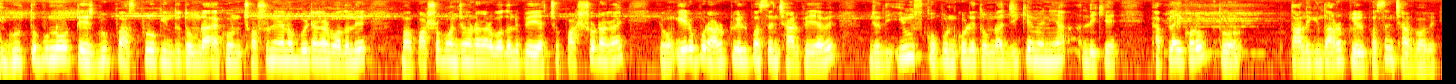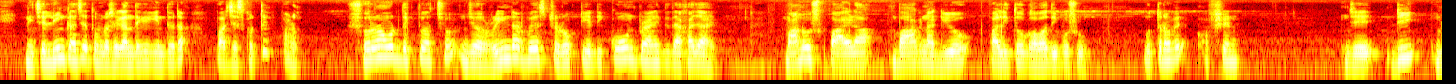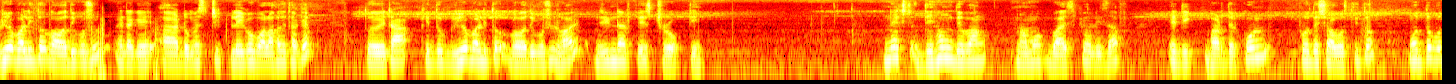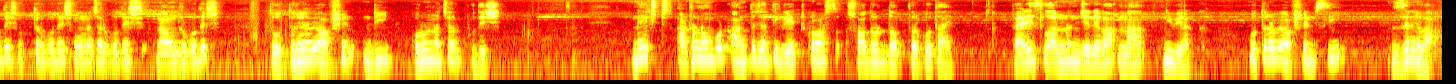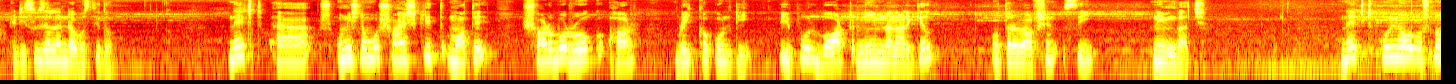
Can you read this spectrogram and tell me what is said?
এই গুরুত্বপূর্ণ টেক্সট বুক পাস প্রো কিন্তু তোমরা এখন ছশো নিরানব্বই টাকার বদলে বা পাঁচশো পঞ্চান্ন টাকার বদলে পেয়ে যাচ্ছ পাঁচশো টাকায় এবং এর উপর আরও টুয়েলভ পার্সেন্ট ছাড় পেয়ে যাবে। যদি ইউজ কোপন করে তোমরা জিকে ম্যানিয়া লিখে অ্যাপ্লাই করো, তো তাহলে কিন্তু আরও টুয়েলভ পার্সেন্ট ছাড় পাবে। নিচে লিঙ্ক আছে, তোমরা সেখান থেকে কিন্তু এটা পারচেস করতে পারো। ষোলো নম্বর দেখতে পাচ্ছ যে রিন্ডার পেস্ট রোগটি এটি কোন প্রাণীতে দেখা যায়? মানুষ, পায়রা, বাঘ না গৃহপালিত গবাদি পশু? উত্তর হবে অপশন যে ডি, গৃহপালিত গবাদি পশু, এটাকে ডোমেস্টিক প্লেগও বলা হয়ে থাকে। তো এটা কিন্তু গৃহপালিত গবাদি পশুর হয় রিন্ডার পেস্ট রোগটি। নেক্সট দেহং দেবাং নামক বায়োস্পিয়ার রিজার্ভ এটি ভারতের কোন প্রদেশে অবস্থিত? মধ্যপ্রদেশ, উত্তরপ্রদেশ, অরুণাচল প্রদেশ না অন্ধ্রপ্রদেশ? তো উত্তর হবে option D Arunachal Pradesh. Next আঠারো নম্বর আন্তর্জাতিক রেড ক্রস সদর দপ্তর কোথায়? প্যারিস, লন্ডন, জেনেভা না নিউ ইয়র্ক? উত্তর হবে অপশন সি জেনেভা, এটি সুইজারল্যান্ডে অবস্থিত। নেক্সট উনিশ নম্বর সংস্কৃত মতে সর্বরোগ হর বৃক্ষ কোনটি? পিপুল, বট, নিম না নারকেল? উত্তর হবে অপশন সি নিম গাছ। নেক্সট, কুড়ি নম্বর প্রশ্ন,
